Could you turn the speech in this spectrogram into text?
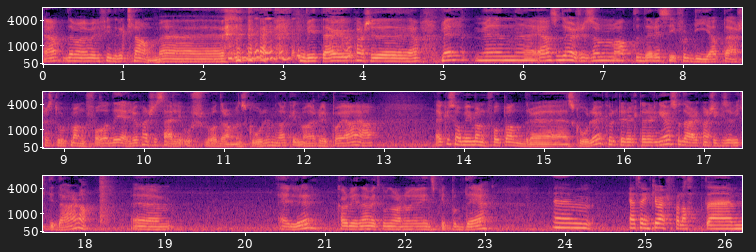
Ja, det var en veldig fin reklamebit der, kanskje. Ja. Men, men ja, så det høres ut som at dere sier fordi at det er så stort mangfold. Og det gjelder jo kanskje særlig Oslo og Drammen-skolen, men da kunne man jo lure på ja, ja. Det er jo ikke så mye mangfold på andre skoler, kulturelt og religiøst, så da er det kanskje ikke så viktig der, da. Ehm, eller Karoline, jeg vet ikke om du har noe innspill på det? Ehm, jeg tenker i hvert fall at um,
